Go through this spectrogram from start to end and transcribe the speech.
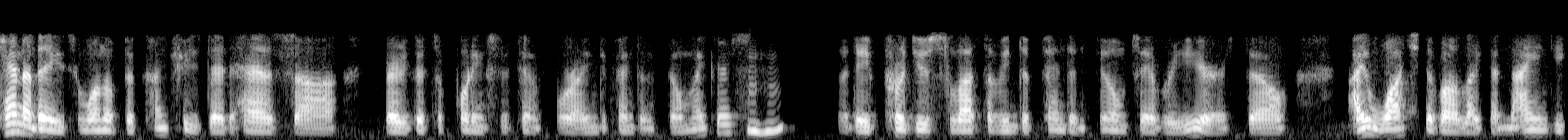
Canada is one of the countries that has uh, very good supporting system for independent filmmakers. Mm-hmm. They produce lots of independent films every year. So I watched about like a 90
